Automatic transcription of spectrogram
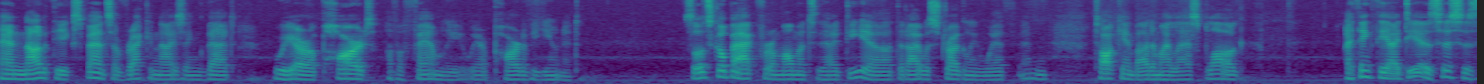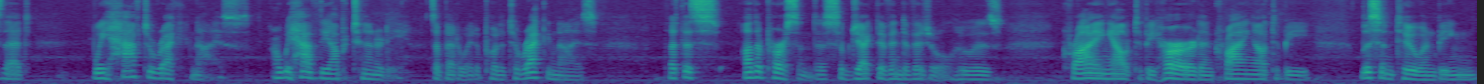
and not at the expense of recognizing that we are a part of a family, we are part of a unit. So let's go back for a moment to the idea that I was struggling with and talking about in my last blog. I think the idea is this is that we have to recognize, or we have the opportunity, it's a better way to put it, to recognize that this other person, this subjective individual who is crying out to be heard and crying out to be listened to and being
